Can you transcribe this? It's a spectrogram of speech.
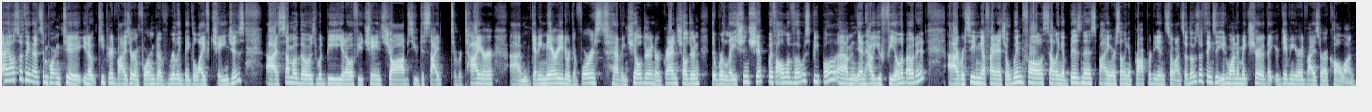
I also think that's important to you know keep your advisor informed of really big life changes. Uh, some of those would be you know if you change jobs, you decide to retire, um, getting married or divorced, having children or grandchildren, the relationship with all of those people um, and how you feel about it, uh, receiving a financial windfall, selling a business, buying or selling a property, and so on. So those are things that you'd want to make sure that you're giving your advisor a call on.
